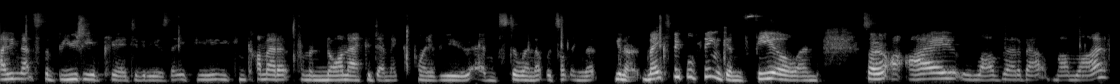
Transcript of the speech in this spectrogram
I think that's the beauty of creativity is that if you you can come at it from a non-academic point of view and still end up with something that you know makes people think and feel. And so I love that about mum life.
